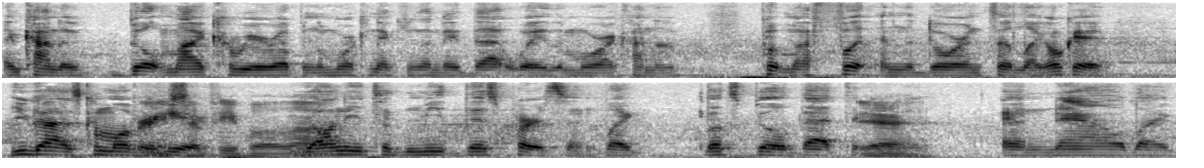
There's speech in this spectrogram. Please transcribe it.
and kind of built my career up, and the more connections I made that way, the more I kind of put my foot in the door and said like, okay, you guys come over Bring here. people along. Y'all need to meet this person. Like, let's build that together. And now, like,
